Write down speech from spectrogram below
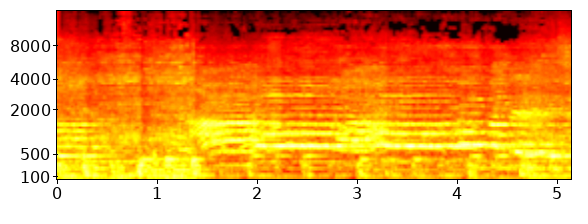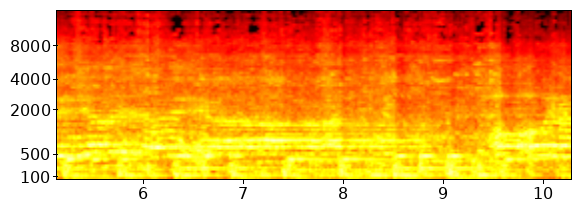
Oh, yeah,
